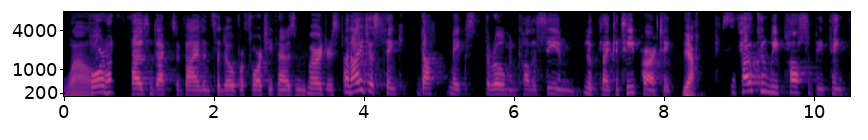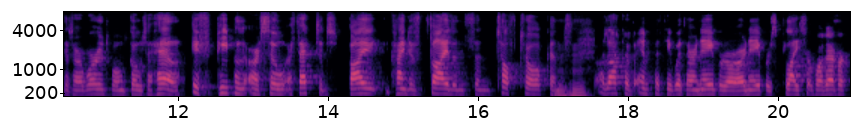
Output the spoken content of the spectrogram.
Wow. 400,000 acts of violence and over 40,000 murders. And I just think that makes the Roman Colosseum look like a tea party. Yeah. So, how can we possibly think that our world won't go to hell if people are so affected by kind of violence and tough talk and Mhm. a lack of empathy with our neighbor or our neighbor's plight or whatever?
